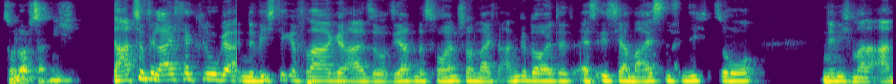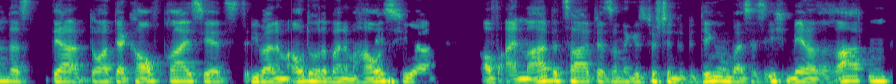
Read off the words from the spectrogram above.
so läuft es halt nicht. Dazu vielleicht, Herr Kluge, eine wichtige Frage. Also Sie hatten das vorhin schon leicht angedeutet. Es ist ja meistens nicht so, nehme ich mal an, dass der dort der Kaufpreis jetzt wie bei einem Auto oder bei einem Haus hier auf einmal bezahlt wird, sondern gibt es bestimmte Bedingungen, weiß es ich, mehrere Raten.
